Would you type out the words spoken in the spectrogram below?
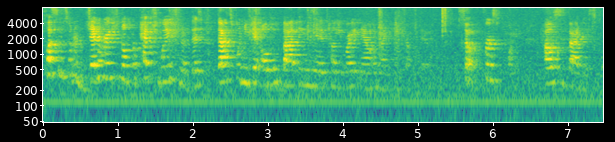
plus some sort of generational perpetuation of this, that's when you get all those bad things I'm going to tell you right now in my constructive. So, first point, this is bad discourse.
